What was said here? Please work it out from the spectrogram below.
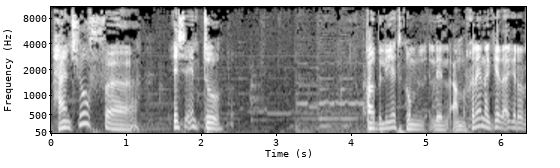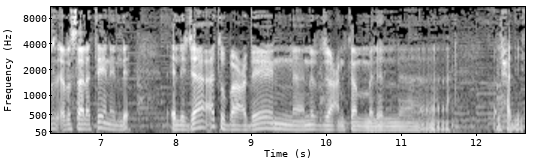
حنشوف آه، إيش أنتم قابليتكم للأمر. خلينا كذا أقرأ الرسالتين اللي اللي جاءت وبعدين نرجع نكمل الحديث.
